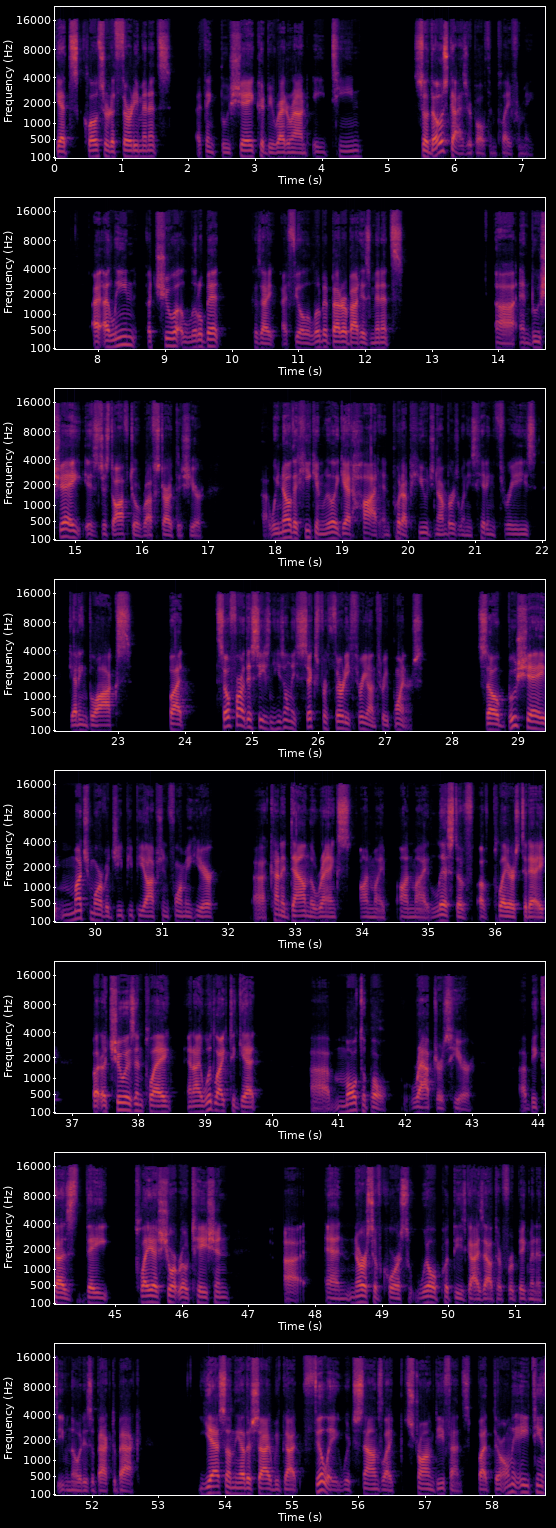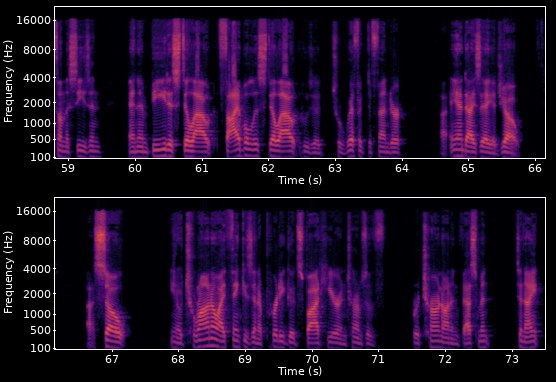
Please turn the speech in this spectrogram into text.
gets closer to 30 minutes I think Boucher could be right around 18. So those guys are both in play for me. I, I lean Achiuwa a little bit because I, I feel a little bit better about his minutes. Uh, and Boucher is just off to a rough start this year. Uh, we know that he can really get hot and put up huge numbers when he's hitting threes, getting blocks. But so far this season, he's only six for 33 on three pointers. So Boucher, much more of a GPP option for me here uh, kind of down the ranks on my on my list of of players today. But Achiuwa is in play, and I would like to get uh, multiple Raptors here uh, because they play a short rotation. Uh, and Nurse, of course, will put these guys out there for big minutes, even though it is a back to back. Yes, on the other side, we've got Philly, which sounds like strong defense, but they're only 18th on the season and Embiid is still out. Thybulle is still out, who's a terrific defender, uh, and Isaiah Joe. Uh, so, you know, Toronto, I think, is in a pretty good spot here in terms of return on investment tonight.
